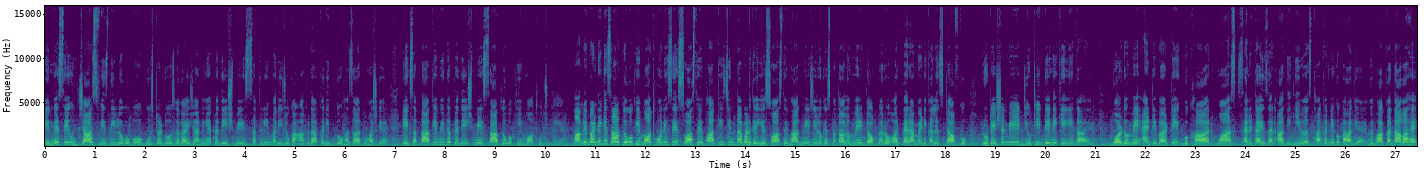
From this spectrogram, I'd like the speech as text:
इनमें से उनचास फ़ीसदी लोगों को बूस्टर डोज लगाई जानी है। प्रदेश में सक्रिय मरीजों का आंकड़ा करीब दो हज़ार पहुँच गया है। एक सप्ताह के भीतर प्रदेश में सात लोगों की मौत हो चुकी है। मामले बढ़ने के साथ लोगों की मौत होने से स्वास्थ्य विभाग की चिंता बढ़ गई है। स्वास्थ्य विभाग ने जिलों के अस्पतालों में डॉक्टरों और पैरामेडिकल स्टाफ को रोटेशन में ड्यूटी देने के लिए कहा है। वार्डो में एंटीबायोटिक, बुखार, मास्क, सैनिटाइजर आदि की व्यवस्था करने को कहा गया है। विभाग का दावा है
